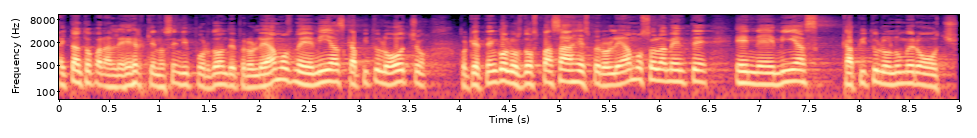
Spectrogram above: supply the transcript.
Hay tanto para leer que no sé ni por dónde, pero leamos Nehemías capítulo 8, porque tengo los dos pasajes, pero leamos solamente en Nehemías capítulo número 8.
